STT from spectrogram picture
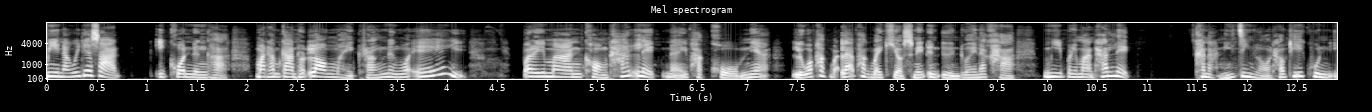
มีนักวิทยาศาสตร์อีกคนหนึ่งค่ะ มาทำการทดลองใหม่ครั้งหนึ่งว่า เอ๊ะปริมาณของธาตุเหล็กในผักโขมเนี่ยหรือว่าผักและผักใบเขียวชนิดอื่น ๆด้วยนะคะ มีปริมาณธาตุเหล็กขนาดนี้จริงหรอเท่าที่คุณเ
